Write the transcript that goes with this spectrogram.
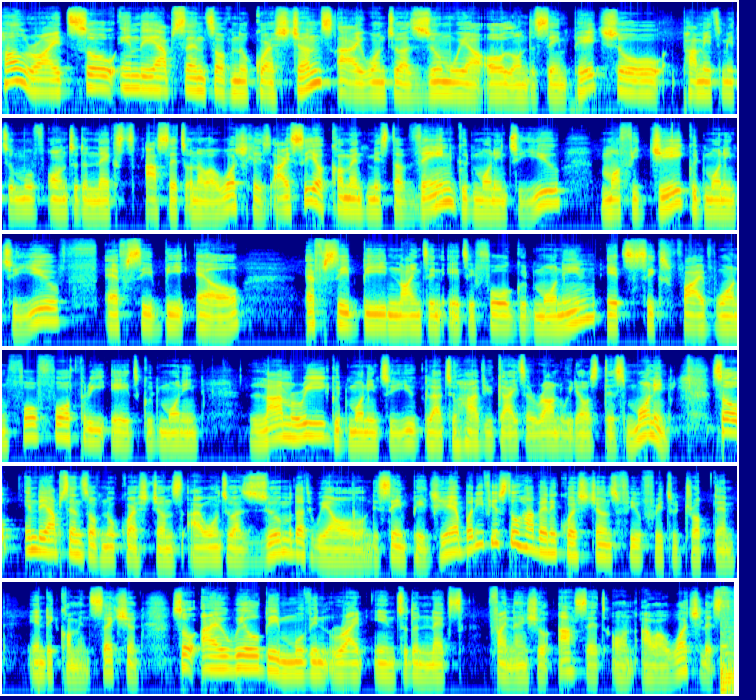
All right, so in the absence of no questions, I want to assume we are all on the same page. So permit me to move on to the next asset on our watch list. I see your comment, Mr. Vane. Good morning to you. Murphy G, good morning to you. FCBL, FCB 1984, good morning. It's 6514438, good morning. Lamri, good morning to you. Glad to have you guys around with us this morning. So, in the absence of no questions, I want to assume that we are all on the same page here. But if you still have any questions, feel free to drop them in the comment section. So, I will be moving right into the next financial asset on our watch list.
